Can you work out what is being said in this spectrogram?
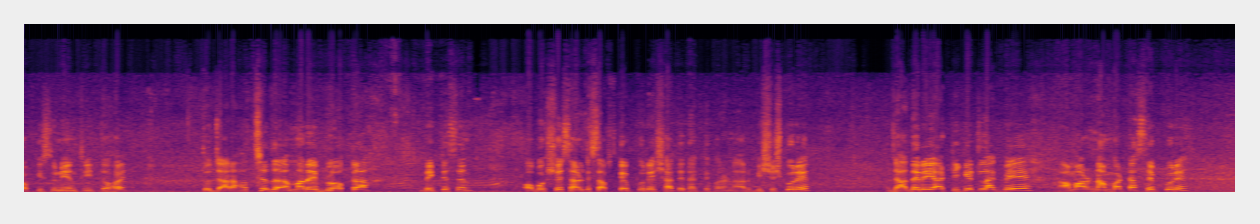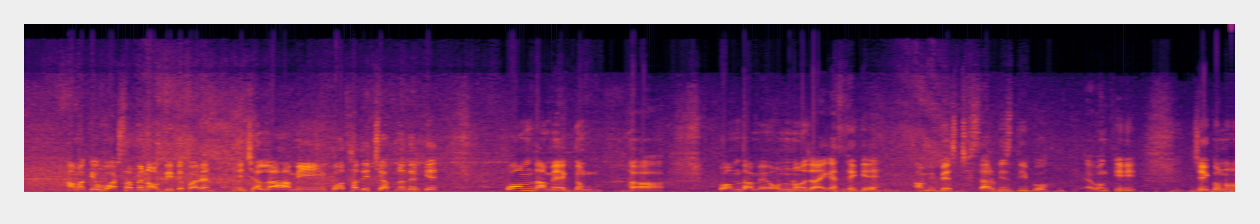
সব কিছু নিয়ন্ত্রিত হয়। তো যারা হচ্ছে আমার এই ব্লগটা দেখতেছেন, অবশ্যই চ্যানেলটি সাবস্ক্রাইব করে সাথে থাকতে পারেন। আর বিশেষ করে যাদের এয়ার টিকিট লাগবে, আমার নাম্বারটা সেভ করে আমাকে হোয়াটসঅ্যাপে নক দিতে পারেন। ইনশাল্লাহ আমি কথা দিচ্ছি আপনাদেরকে। কম দামে, একদম কম দামে অন্য জায়গা থেকে আমি বেস্ট সার্ভিস দিব। এবং কি যে কোনো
